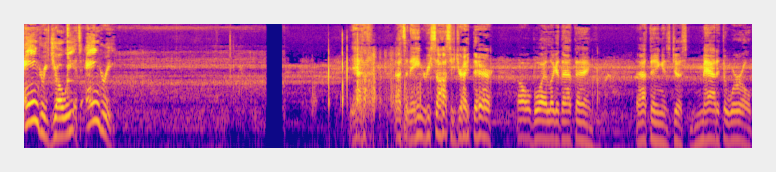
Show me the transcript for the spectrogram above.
angry, Joey. It's angry. Yeah, that's an angry sausage right there. Oh boy, look at that thing. That thing is just mad at the world.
